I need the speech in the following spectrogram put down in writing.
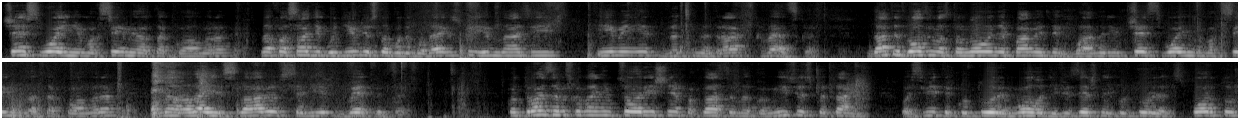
честь воїнів Максимєва та Комара на фасаді будівлі Слободоболегівської гімназії імені Дмитра Квецка. Дати дозвіл на встановлення пам'ятних банерів в честь воїнів Максимєва та Комара на Алеї Слави в селі Витвиця. Контроль за виконанням цього рішення покласти на комісію з питань освіти, культури, молоді, фізичної культури, спорту,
